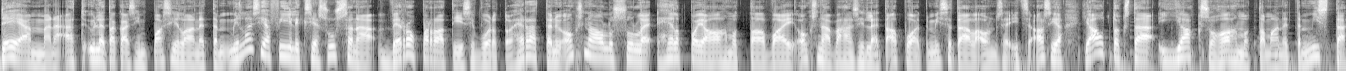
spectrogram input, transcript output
DM-nä at Yle takaisin Pasilaan, että millaisia fiiliksiä sussa nämä veroparatiisivuodot on herättänyt? Onko nämä ollut sulle helppoja hahmottaa vai onko nämä vähän silleen, että apua, että missä täällä on se itse asia? Ja auttoiko tämä jakso hahmottamaan, että mistä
